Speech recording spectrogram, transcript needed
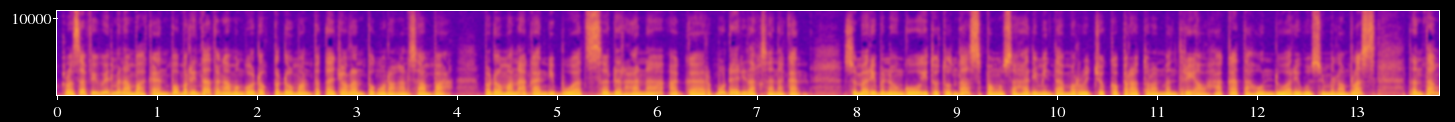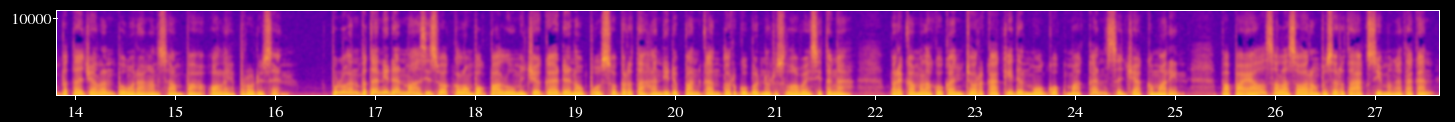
Rosa Vivin menambahkan, pemerintah tengah menggodok pedoman peta jalan pengurangan sampah. Pedoman akan dibuat sederhana agar mudah dilaksanakan. Sembari menunggu itu tuntas, pengusaha diminta merujuk ke Peraturan Menteri LHK tahun 2019 tentang peta jalan pengurangan sampah oleh produsen. Puluhan petani dan mahasiswa kelompok Palu menjaga Danau Poso bertahan di depan kantor Gubernur Sulawesi Tengah. Mereka melakukan cor kaki dan mogok makan sejak kemarin. Papa El, salah seorang peserta aksi, mengatakan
